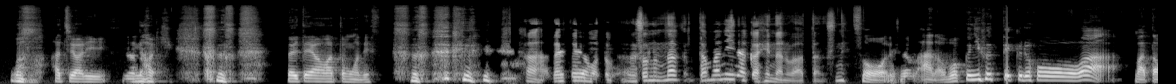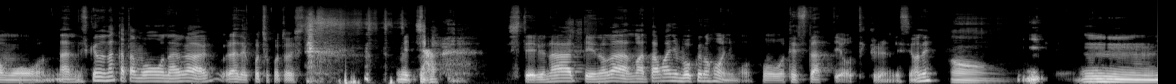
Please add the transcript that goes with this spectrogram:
8割、7割。大体はまともです。ああ、大体はまとそのな、たまになんか変なのがあったんですね。そうですね。あの、僕に降ってくる方は、まともなんですけど、なんか多分オーナーが裏でこちょこちょして、めっちゃしてるなっていうのが、まあたまに僕の方にもこう手伝ってよってくるんですよね。うん。い、うーん、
